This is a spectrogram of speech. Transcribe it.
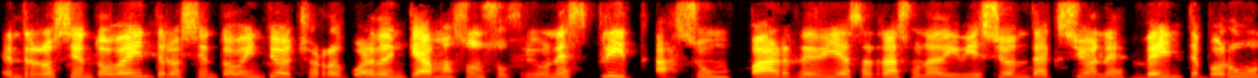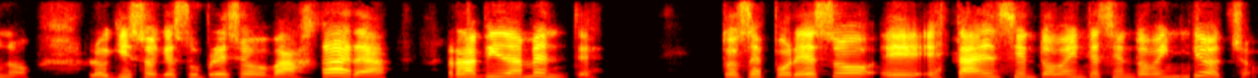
entre los 120 y los 128. Recuerden que Amazon sufrió un split hace un par de días atrás, una división de acciones 20 por 1, lo que hizo que su precio bajara rápidamente. Entonces, por eso eh, está en 120, 128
